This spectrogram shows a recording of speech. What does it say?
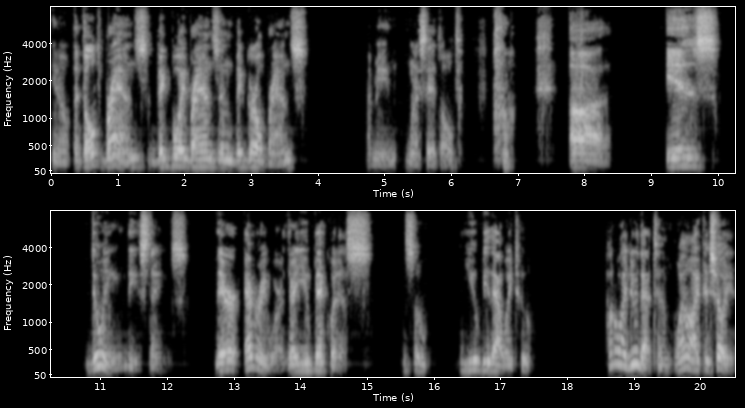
you know, adult brands, big boy brands, and big girl brands. I mean, when I say adult, uh, is doing these things. They're everywhere. They're ubiquitous. so you be that way too. How do I do that, Tim? Well, I could show you.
